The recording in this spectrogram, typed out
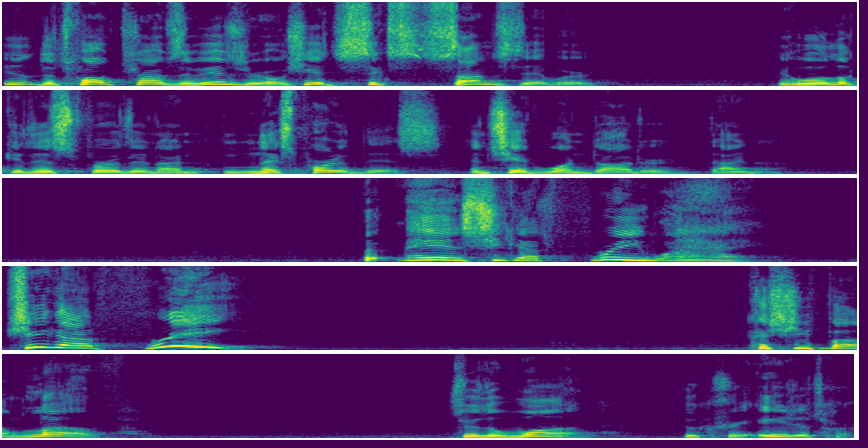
you know, the 12 tribes of Israel. She had six sons that were, and we'll look at this further in our next part of this. And she had one daughter, Dinah. But man, she got free. Why? She got free because she found love through the one who created her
